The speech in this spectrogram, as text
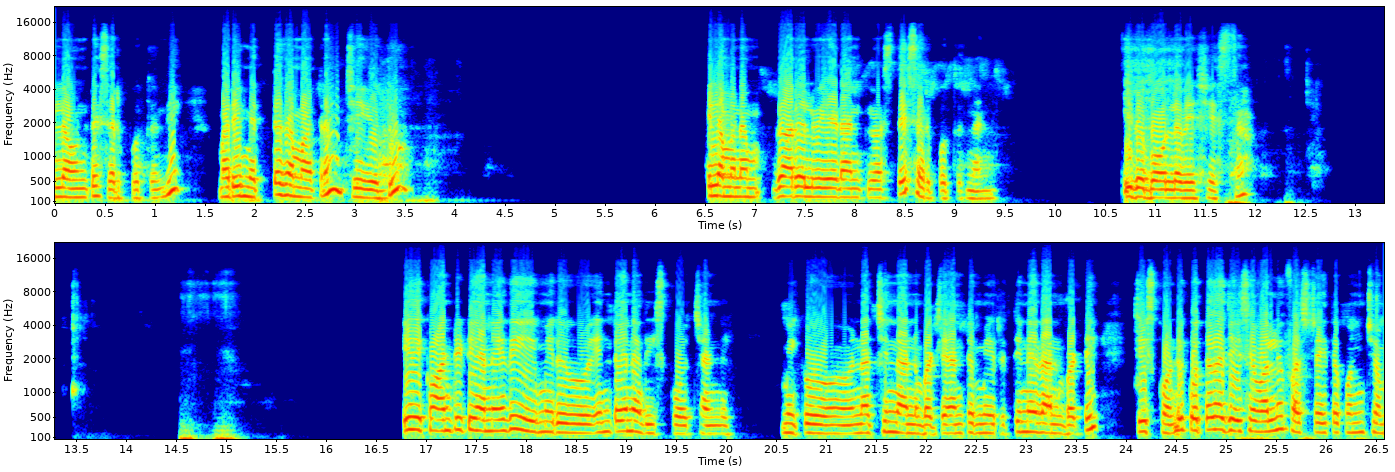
ఇలా ఉంటే సరిపోతుంది. మరి మెత్తగా మాత్రం చేయొద్దు. ఇలా మనం గారెలు వేయడానికి వస్తే సరిపోతుందండి. ఇదే బౌల్లో వేసేస్తా. ఇది క్వాంటిటీ అనేది మీరు ఎంతైనా తీసుకోవచ్చండి. మీకు నచ్చిన దాన్ని బట్టి అంటే మీరు తినేదాన్ని బట్టి తీసుకోండి. కొత్తగా చేసే వాళ్ళు ఫస్ట్ అయితే కొంచెం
